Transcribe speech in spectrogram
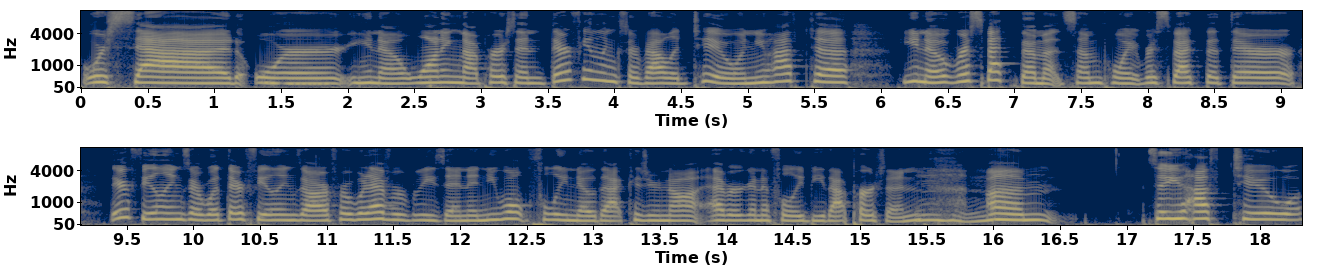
or sad or, mm-hmm. you know, wanting that person, their feelings are valid too. And you have to you know, respect them at some point. Respect that their their feelings are what their feelings are for whatever reason, and you won't fully know that because you're not ever gonna fully be that person. Mhm. Um, so you have to,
